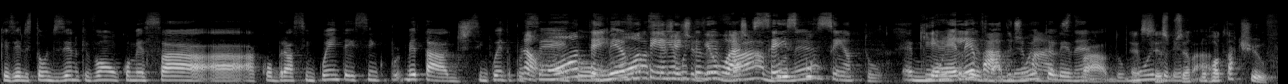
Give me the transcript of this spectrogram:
Quer dizer, eles estão dizendo que vão começar a, a cobrar 55%, por, metade, 50%. Não, ontem, mesmo ontem assim, a gente é viu, elevado, acho que 6%, né? é que é elevado demais, Muito elevado, né? muito é 6% elevado. no rotativo.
